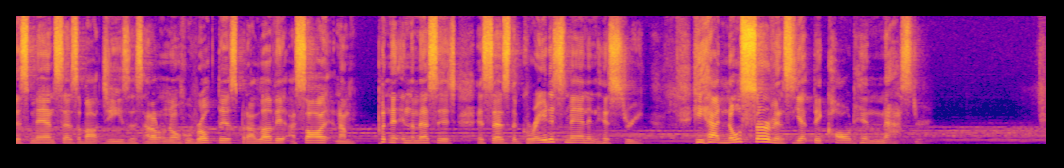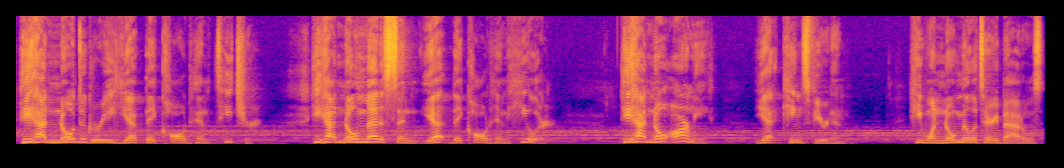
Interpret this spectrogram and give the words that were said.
this man says about Jesus. I don't know who wrote this, but I love it. I saw it and I'm putting it in the message. It says, The greatest man in history he had no servants, yet they called him master. He had no degree, yet they called him teacher. He had no medicine, yet they called him healer. He had no army, yet kings feared him. He won no military battles,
